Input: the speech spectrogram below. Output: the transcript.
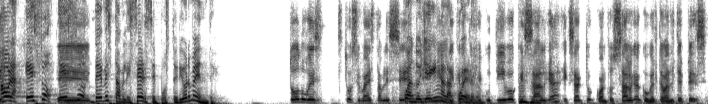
Ahora, eso, eso eh, debe establecerse posteriormente todo esto se va a establecer cuando lleguen al acuerdo ejecutivo que salga, exacto, cuando salga con el tema del TPS.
